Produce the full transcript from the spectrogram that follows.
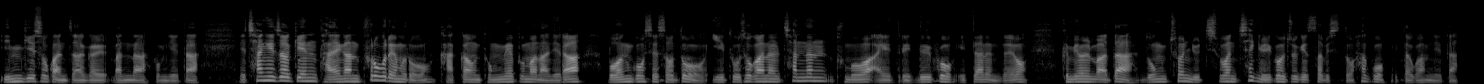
임기수 관장을 만나봅니다. 창의적인 다양한 프로그램으로 가까운 동네뿐만 아니라 먼 곳에서도 이 도서관을 찾는 부모와 아이들이 늘고 있다는데요. 금요일마다 농촌 유치원 책 읽어주기 서비스도 하고 있다고 합니다.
